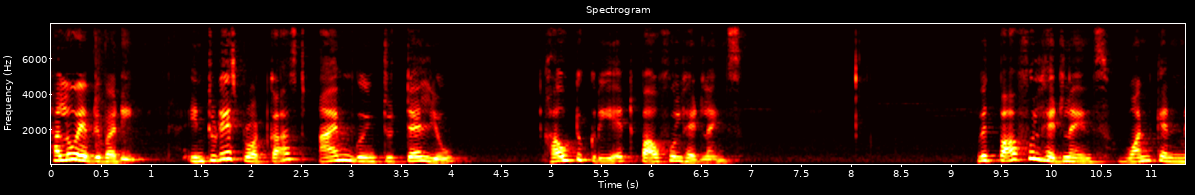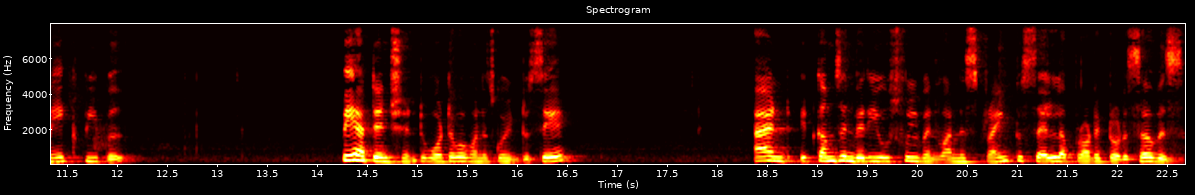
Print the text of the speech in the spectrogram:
Hello, everybody. In today's broadcast, I'm going to tell you how to create powerful headlines. With powerful headlines, one can make people pay attention to whatever one is going to say, and it comes in very useful when one is trying to sell a product or a service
